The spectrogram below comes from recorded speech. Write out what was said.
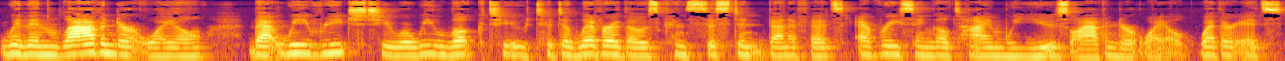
within lavender oil that we reach to or we look to to deliver those consistent benefits every single time we use lavender oil, whether it's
